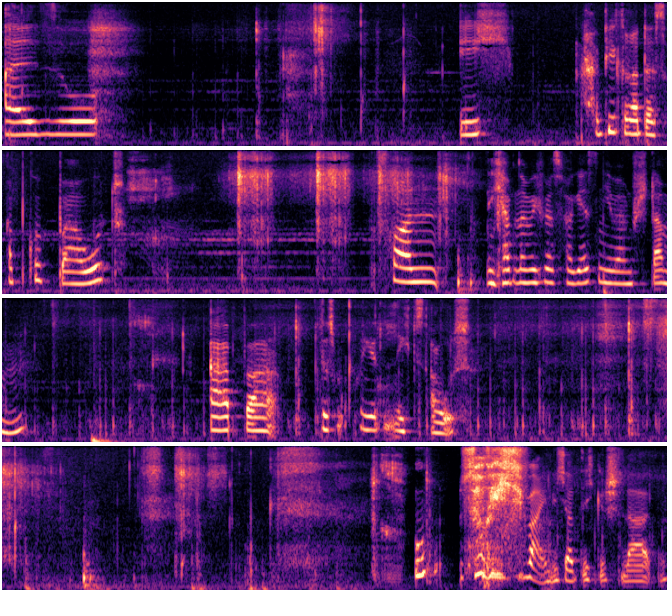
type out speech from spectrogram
Also, ich habe hier gerade das abgebaut von. Ich habe nämlich was vergessen hier beim Stamm. Aber das macht mir jetzt nichts aus. Uh, sorry, Schwein, ich habe dich geschlagen.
